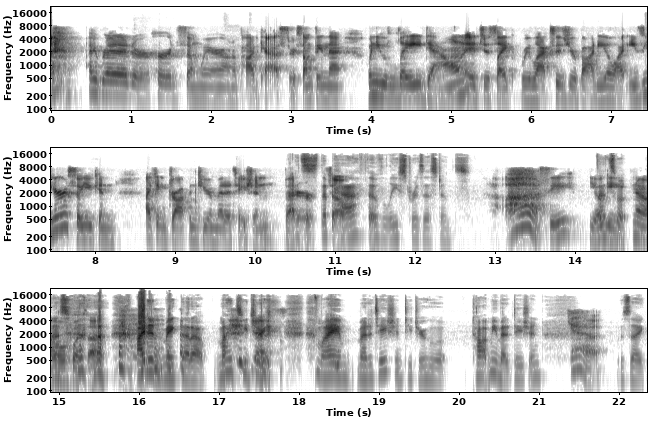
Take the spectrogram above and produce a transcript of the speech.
I read or heard somewhere on a podcast or something that when you lay down, it just like relaxes your body a lot easier. So you can, I think, drop into your meditation better. The so. path of least resistance. Ah, see, yogi. What, no, what's up? I didn't make that up. My teacher, yes. my meditation teacher who taught me meditation, yeah, was like,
